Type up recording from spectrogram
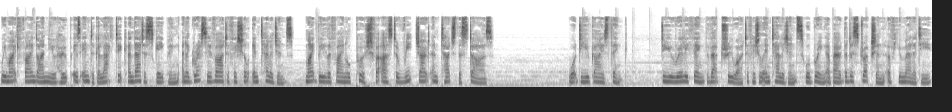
We might find our new hope is intergalactic and that escaping an aggressive artificial intelligence might be the final push for us to reach out and touch the stars. What do you guys think? Do you really think that true artificial intelligence will bring about the destruction of humanity?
